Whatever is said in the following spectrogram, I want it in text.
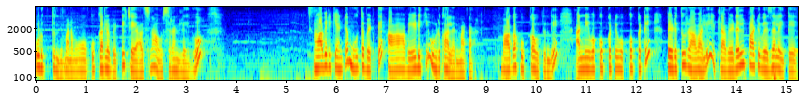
ఉడుకుతుంది. మనము కుక్కర్లో పెట్టి చేయాల్సిన అవసరం లేదు. ఆవిరికి అంటే మూత పెడితే ఆ వేడికి ఉడకాలన్నమాట. బాగా కుక్ అవుతుంది. అన్నీ ఒక్కొక్కటి ఒక్కొక్కటి పెడుతూ రావాలి. ఇట్లా వెడల్పాటి వెజలైతే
